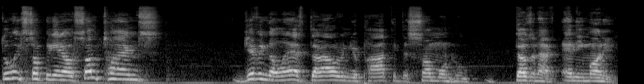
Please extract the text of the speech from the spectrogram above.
Doing something, you know, sometimes giving the last dollar in your pocket to someone who doesn't have any money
